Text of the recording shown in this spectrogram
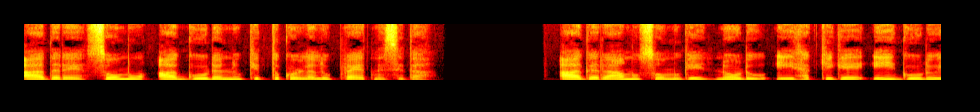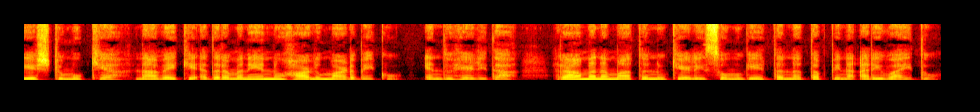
ಆದರೆ ಸೋಮು ಆ ಗೂಡನ್ನು ಕಿತ್ತುಕೊಳ್ಳಲು ಪ್ರಯತ್ನಿಸಿದ. ಆಗ ರಾಮು ಸೋಮುಗೆ, ನೋಡು, ಈ ಹಕ್ಕಿಗೆ ಈ ಗೂಡು ಎಷ್ಟು ಮುಖ್ಯ? ನಾವೇಕೆ ಅದರ ಮನೆಯನ್ನು ಹಾಳು ಮಾಡಬೇಕು? ಎಂದು ಹೇಳಿದ. ರಾಮನ ಮಾತನ್ನು ಕೇಳಿ ಸೋಮುಗೆ ತನ್ನ ತಪ್ಪಿನ ಅರಿವಾಯಿತು.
